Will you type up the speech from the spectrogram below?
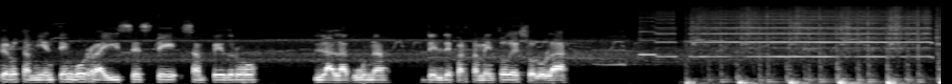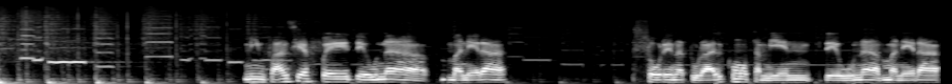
pero también tengo raíces de San Pedro La Laguna del departamento de Sololá. Mi infancia fue de una manera sobrenatural como también de una manera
